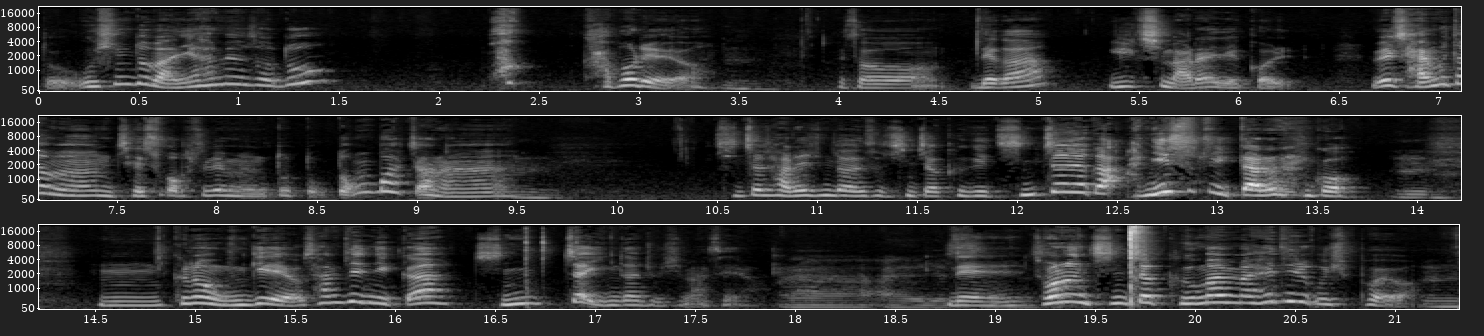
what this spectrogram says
또 의심도 많이 하면서도 확 가버려요. 음. 그래서 내가 잃지 말아야 될 걸. 왜 잘못하면 재수가 없으려면 또똥 받잖아. 음, 진짜 잘해준다 해서 진짜 그게 진짜가 아닐 수도 있다라는 거. 음. 음, 그런 운기예요. 삼재니까 진짜 인간 조심하세요. 아 알겠습니다. 네, 저는 진짜 그 말만 해드리고 싶어요. 음,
